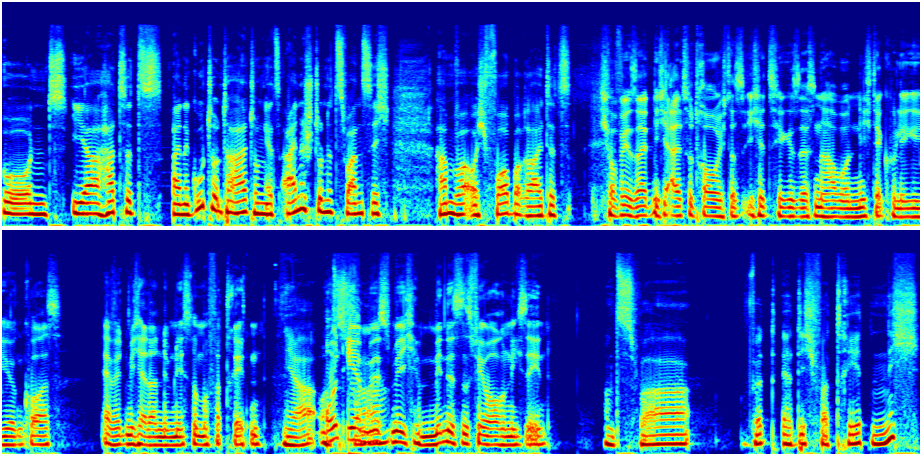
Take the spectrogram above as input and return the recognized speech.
Und ihr hattet eine gute Unterhaltung. Jetzt eine Stunde 20 haben wir euch vorbereitet. Ich hoffe, ihr seid nicht allzu traurig, dass ich jetzt hier gesessen habe und nicht der Kollege Jürgen Kors. Er wird mich ja dann demnächst nochmal vertreten. Ja, und, Und, ihr zwar, müsst mich mindestens vier Wochen nicht sehen. Und zwar wird er dich vertreten, nicht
